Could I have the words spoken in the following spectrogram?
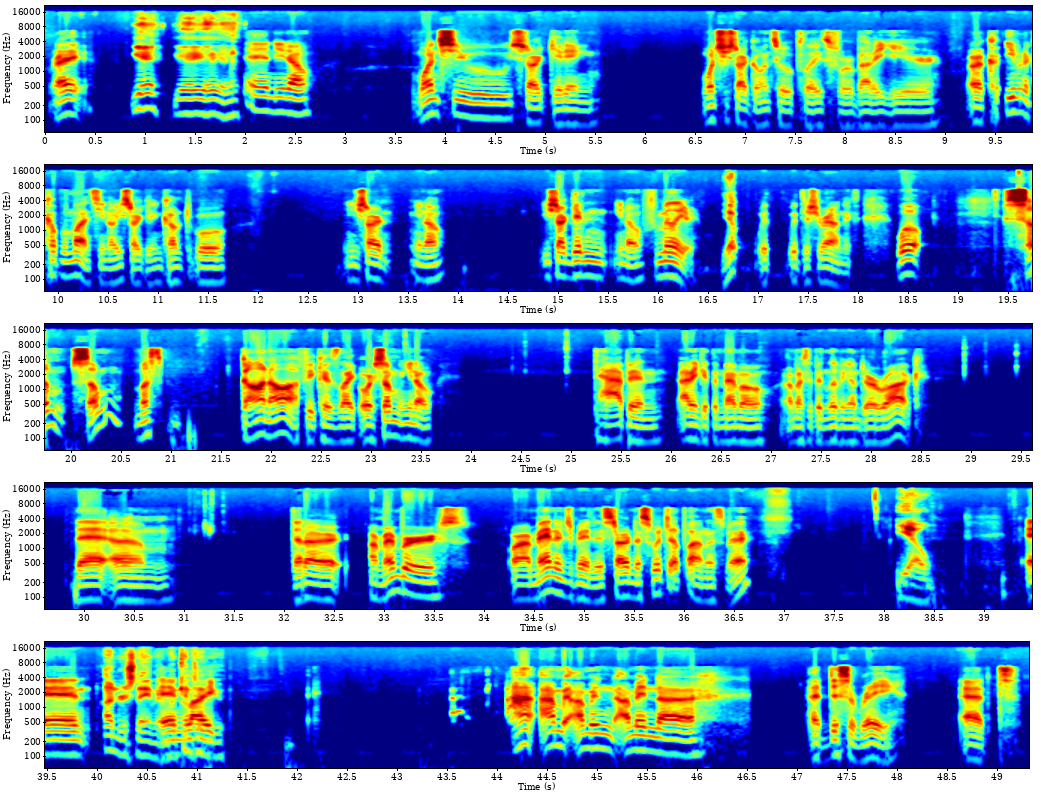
right? yeah yeah yeah yeah And you know, once you start getting, once you start going to a place for about a year or a even a couple months, you know, you start getting comfortable. You start, you know, you start getting, you know, familiar yep with with your surroundings. Well, some some must gone off because like, or some, you know, happened. I didn't get the memo. I must have been living under a rock. That um, that our our members or our management is starting to switch up on us, man. yo And understatement And, like. I, I'm I'm in I'm in uh, a disarray at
